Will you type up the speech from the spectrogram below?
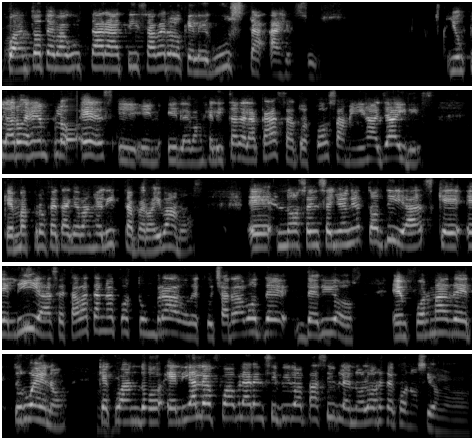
¿Cuánto te va a gustar a ti saber lo que le gusta a Jesús? Y un claro ejemplo es, y, y, la evangelista de la casa, tu esposa, mi hija Jairis, que es más profeta que evangelista, pero ahí vamos, eh, nos enseñó en estos días que Elías estaba tan acostumbrado de escuchar la voz de, Dios en forma de trueno, que cuando Elías le fue a hablar en silbido apacible no lo reconoció.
